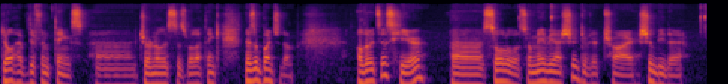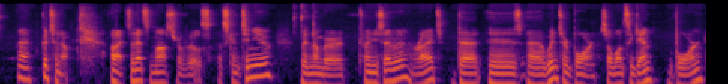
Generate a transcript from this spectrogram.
they all have different things uh, journalists as well i think. There's a bunch of them. Although it says here uh, solo so maybe i should give it a try. It should be there. Eh, good to know. All right so that's master of wills. Let's continue with number 27 right? That is uh, winterborne. So once again born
